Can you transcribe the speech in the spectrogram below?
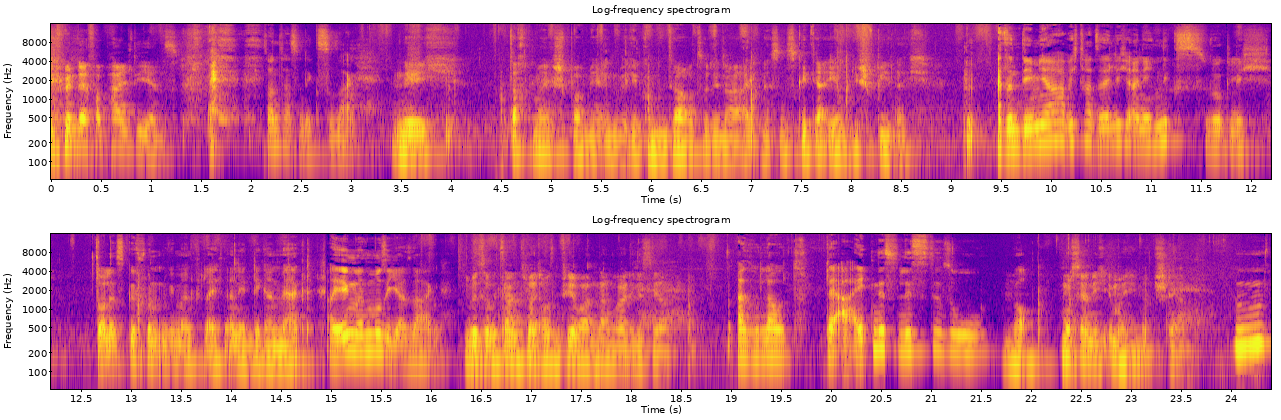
Ich bin der verpeilte Jens. Sonst hast du nichts zu sagen. Nee, ich dachte mal, ich spare mir irgendwelche Kommentare zu den Ereignissen. Es geht ja eher um die Spiele. Also in dem Jahr habe ich tatsächlich eigentlich nichts wirklich Dolles gefunden, wie man vielleicht an den Dingern merkt. Aber irgendwas muss ich ja sagen. Du willst aber sagen, 2004 war ein langweiliges Jahr. Also laut der Ereignisliste so, ja. Muss ja nicht immer jemand sterben. Hm,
